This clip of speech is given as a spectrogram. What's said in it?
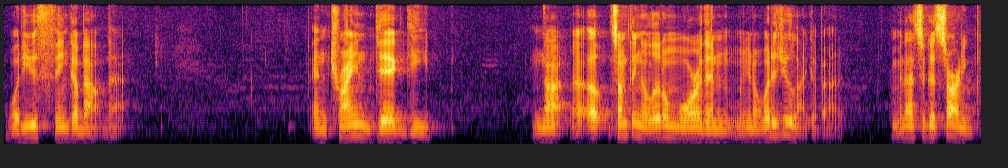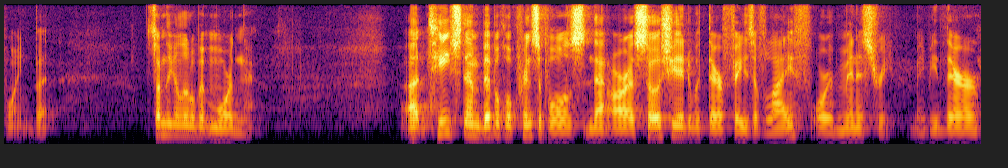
What do you think about that? And try and dig deep. Not uh, uh, something a little more than, you know, what did you like about it? I mean, that's a good starting point, but something a little bit more than that. Uh, teach them biblical principles that are associated with their phase of life or ministry. Maybe they're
